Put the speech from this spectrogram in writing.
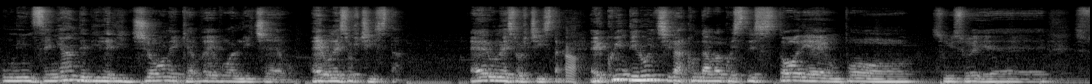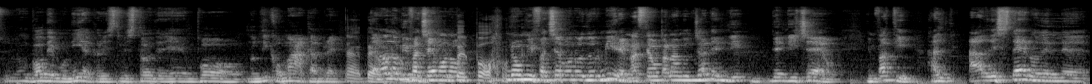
un insegnante di religione che avevo al liceo era un esorcista era un esorcista Ah. e quindi lui ci raccontava queste storie un po' sui suoi eh, un po' demoniache queste storie un po' non dico macabre Eh, beh, però non mi facevano non mi facevano dormire, ma stiamo parlando già del, del liceo. Infatti, al- all'esterno del-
